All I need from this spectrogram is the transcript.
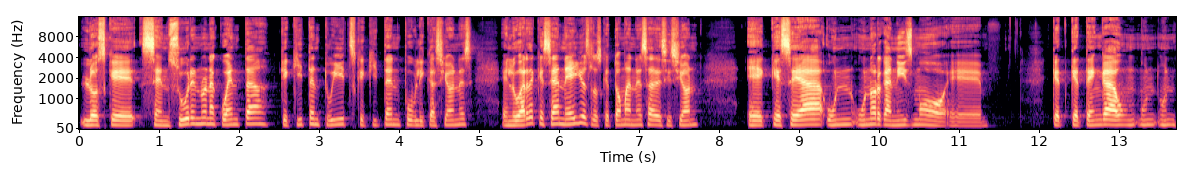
los que censuren una cuenta, que quiten tweets, que quiten publicaciones, en lugar de que sean ellos los que toman esa decisión, eh, que sea un, un organismo eh, que, tenga un, un- un-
